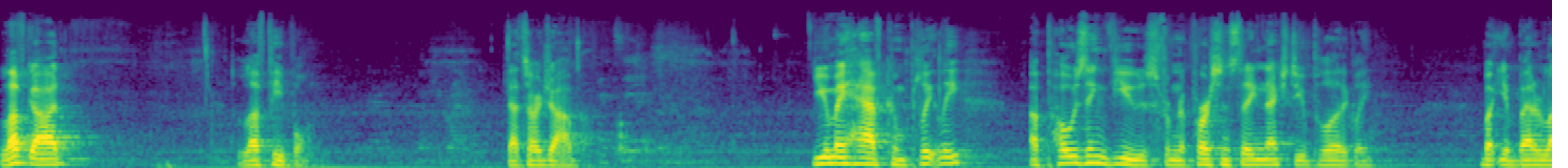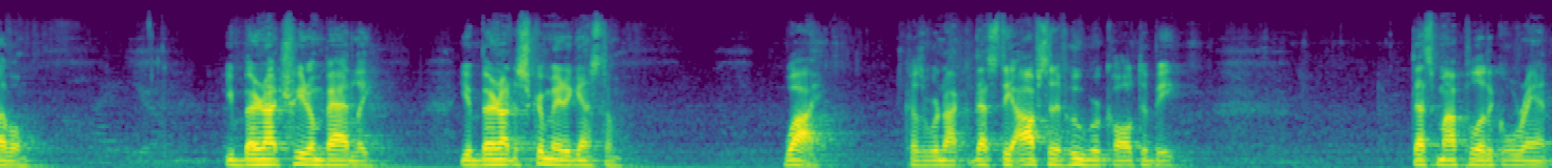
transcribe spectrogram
Love God, love people. That's our job. You may have completely opposing views from the person sitting next to you politically, but you better love them. You better not treat them badly. You better not discriminate against them. Why? Because we're not that's the opposite of who we're called to be. That's my political rant,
